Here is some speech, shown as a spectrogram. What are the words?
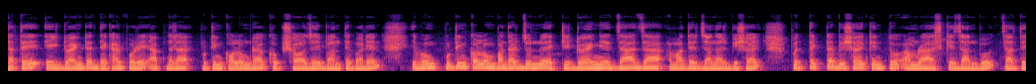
যাতে এই ড্রয়িংটা দেখার পরে আপনারা পুটিং কলমটা খুব সহজেই বাঁধতে পারেন এবং পুটিং কলম বাঁধার জন্য একটি ড্রয়িংয়ে যা যা আমাদের জানার বিষয়, প্রত্যেকটা বিষয় কিন্তু আমরা আজকে জানব, যাতে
